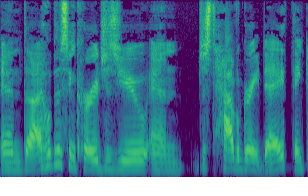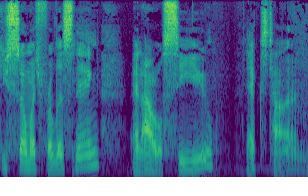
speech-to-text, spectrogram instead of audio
And uh, I hope this encourages you. And just have a great day. Thank you so much for listening, and I will see you next time.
